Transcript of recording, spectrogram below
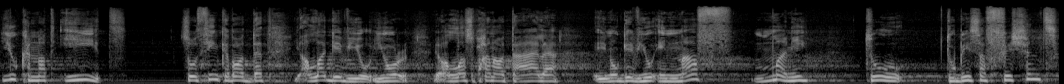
You cannot eat. So think about that. Allah give you your Allah subhanahu wa ta'ala, you know, give you enough money to to be sufficient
